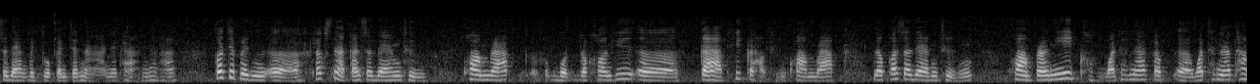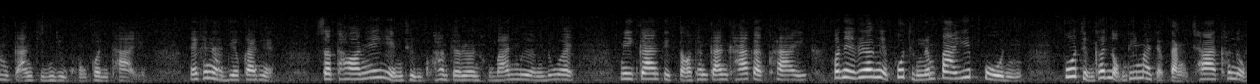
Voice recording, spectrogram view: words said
แสดงเป็นตัวกัญจนาเนี่ยค่ะนะคะก็จะเป็นลักษณะการแสดงถึง ความรักบทละครที่เอ่อกาบที่กล่าวถึงความรัก แล้วก็แสดงถึงความประณีตของวัฒนธรรมเอ่อวัฒนธรรมการกินอยู่ของคนไทย ในขณะเดียวกันเนี่ยสะท้อนให้เห็นถึงความเจริญของบ้านเมืองด้วย มีการติดต่อทางการค้ากับใคร เพราะในเรื่องเนี่ยพูดถึงน้ำปลาญี่ปุ่น พูดถึงขนมที่มาจากต่างชาติ ขนม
